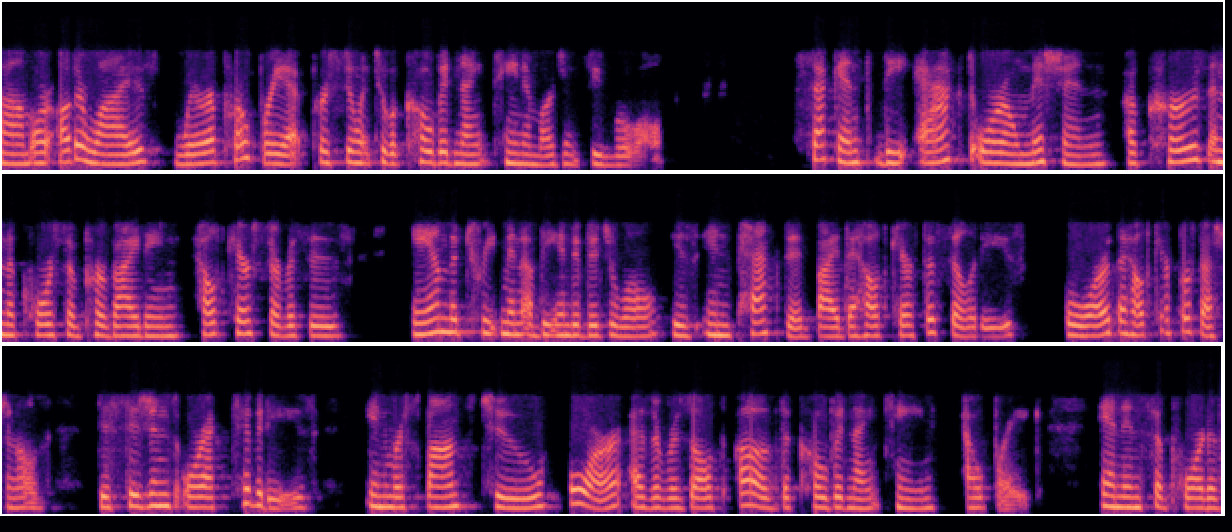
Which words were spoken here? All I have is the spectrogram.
um, or otherwise, where appropriate, pursuant to a COVID 19 emergency rule. Second, the act or omission occurs in the course of providing healthcare services and the treatment of the individual is impacted by the healthcare facilities or the healthcare professionals' decisions or activities in response to or as a result of the COVID 19 outbreak and in support of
